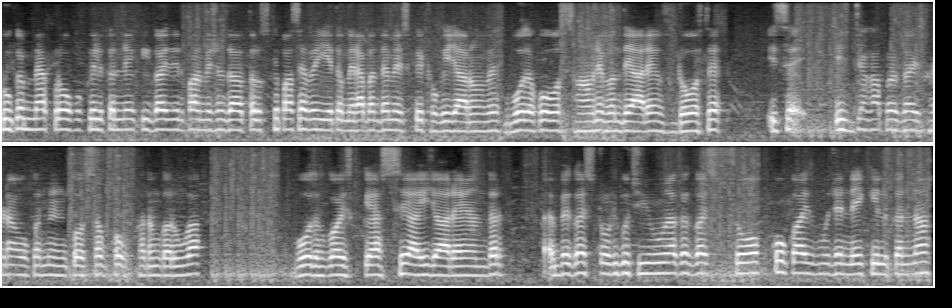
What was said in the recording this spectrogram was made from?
क्योंकि मैं क्रो को किल करने की गाइज़ इन्फॉर्मेशन ज़्यादातर उसके पास है। भाई ये तो मेरा बंदा है मैं इसके ठोकी जा रहा हूँ। वो देखो वो सामने बंदे आ रहे हैं उस डोर से। इसे इस जगह पर गाइज़ खड़ा होकर मैं इनको सबको ख़त्म करूँगा। वो देखो गाइज़ कैसे आई जा रहे हैं अंदर। अबे गाइस स्टोरी कुछ यूँ है कि गाइस सोप को गाइस मुझे नहीं किल करना।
